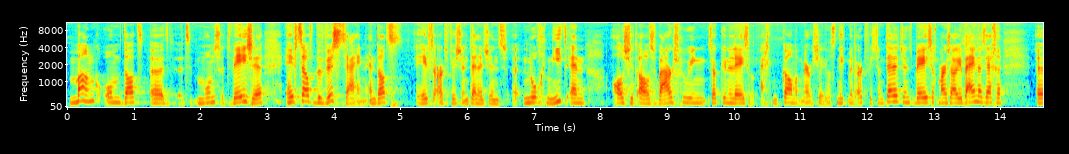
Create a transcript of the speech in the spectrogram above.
mank, omdat eh, het, het mons, het wezen, heeft zelf bewustzijn en dat heeft artificial intelligence eh, nog niet. En als je het als waarschuwing zou kunnen lezen, wat eigenlijk niet kan, want Mary Shelley was niet met artificial intelligence bezig, maar zou je bijna zeggen, eh,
